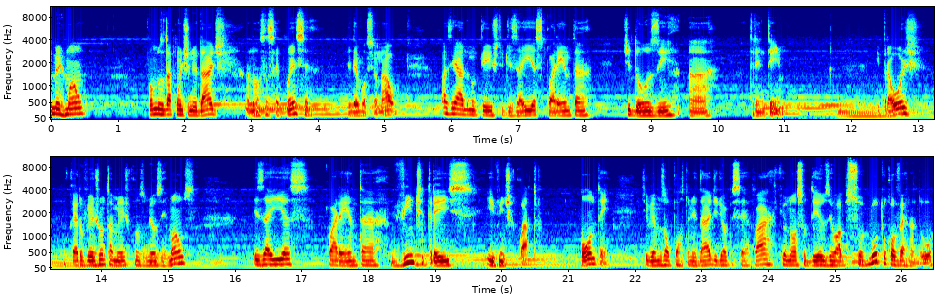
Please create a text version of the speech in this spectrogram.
meu irmão. Vamos dar continuidade à nossa sequência de devocional baseada no texto de Isaías 40, de 12 a 31. E para hoje, eu quero ver juntamente com os meus irmãos Isaías 40, 23 e 24. Ontem tivemos a oportunidade de observar que o nosso Deus é o absoluto governador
